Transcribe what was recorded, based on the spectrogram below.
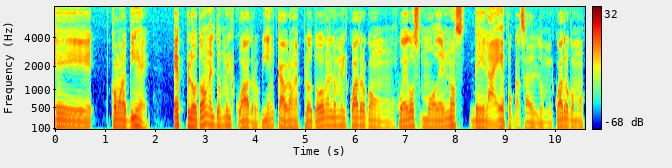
eh, como les dije, explotó en el 2004, bien cabrón, explotó en el 2004 con juegos modernos de la época, o sea, del 2004 como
